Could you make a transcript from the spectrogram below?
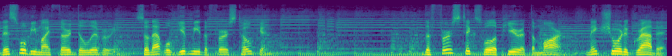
This will be my third delivery, so that will give me the first token. The first Tix will appear at the mark, make sure to grab it.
